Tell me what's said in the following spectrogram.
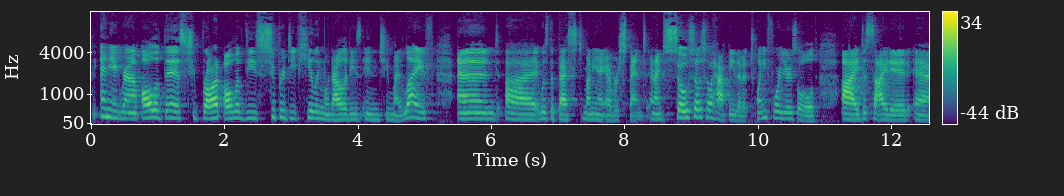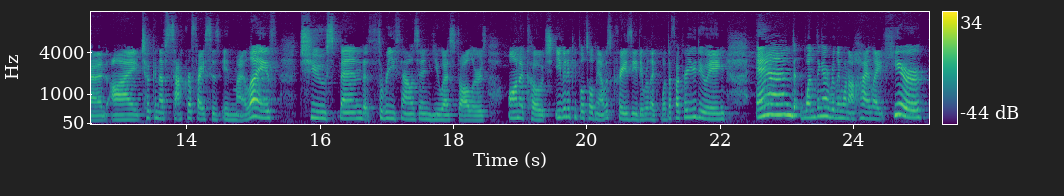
the Enneagram, all of this. She brought all of these super deep healing modalities into my life and uh, it was the best money I ever spent. And I'm so, so, so happy that at 24 years old, I decided and I took enough sacrifices in my life to spend 3,000 US dollars on a coach. Even if people told me I was crazy, they were like, what the fuck are you doing? And one thing I really want to highlight here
